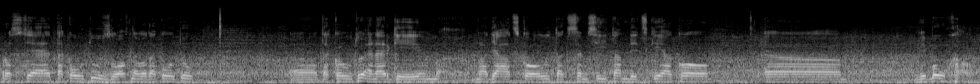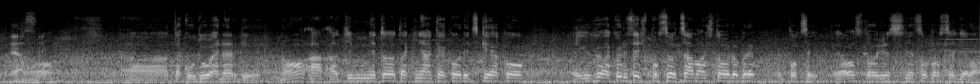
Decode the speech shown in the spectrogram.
prostě takovou tu zlost nebo takovou tu takovou tu energii mladáckou, tak jsem si ji tam vždycky jako vybouchal. Jasně. No? A, takovou tu energii. No a, a tím mě to tak nějak jako vždycky jako, jako, jako když jsi v posilce a máš toho dobrý pocit, jo, z toho, že jsi něco prostě dělal.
